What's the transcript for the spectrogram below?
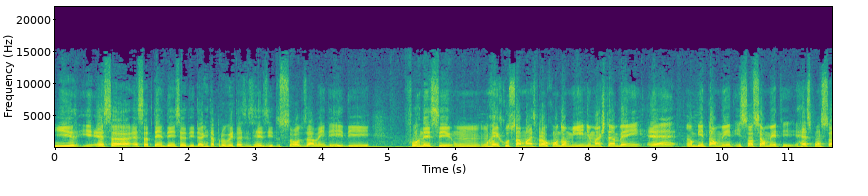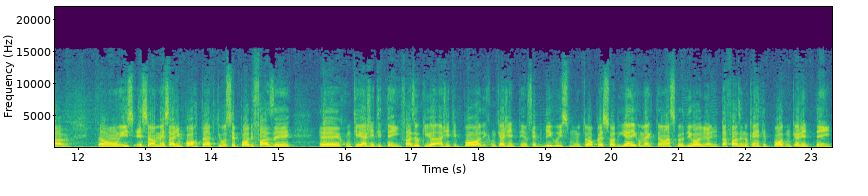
E, e essa, essa tendência de da gente aproveitar esses resíduos sólidos, além de, de fornecer um, um, recurso a mais para o condomínio, mas também é ambientalmente e socialmente responsável. Então, isso, essa é uma mensagem importante que você pode fazer é, com o que a gente tem, fazer o que a gente pode com o que a gente tem. Eu sempre digo isso muito ao pessoal. E aí, como é que estão as coisas? Eu digo, olha, a gente está fazendo o que a gente pode com o que a gente tem.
